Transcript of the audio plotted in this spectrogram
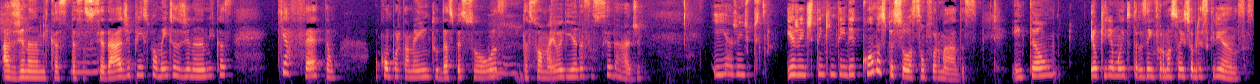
as dinâmicas dessa sociedade e principalmente as dinâmicas que afetam o comportamento das pessoas, da sua maioria dessa sociedade. E a gente, e a gente tem que entender como as pessoas são formadas. Então, eu queria muito trazer informações sobre as crianças,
